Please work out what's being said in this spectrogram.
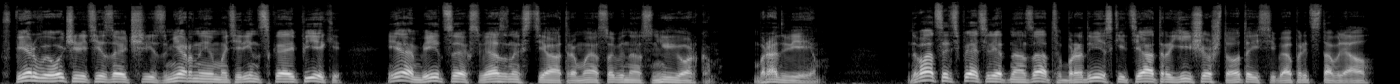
в первую очередь из-за чрезмерной материнской опеки и амбициях, связанных с театром, и особенно с Нью-Йорком, Бродвеем. 25 лет назад Бродвейский театр еще что-то из себя представлял.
